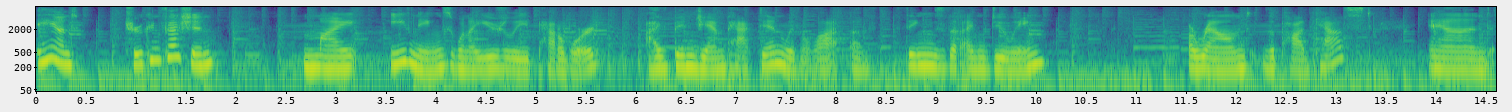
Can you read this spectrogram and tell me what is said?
and true confession, my evenings when I usually paddleboard, I've been jam packed in with a lot of things that I'm doing around the podcast and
